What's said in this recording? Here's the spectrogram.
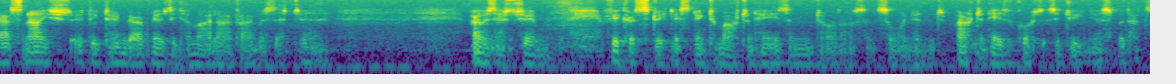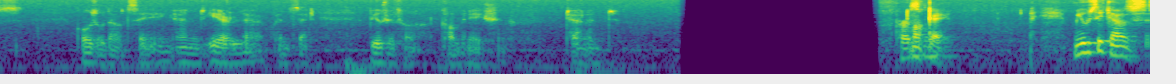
last night at the Art Music of My Life, I was at I was at um, Vicar Street listening to Martin Hayes and others and so on. And Martin Hayes, of course, is a genius, but that goes without saying. And uh, wins that beautiful combination of talent. Personally? Okay. Music has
